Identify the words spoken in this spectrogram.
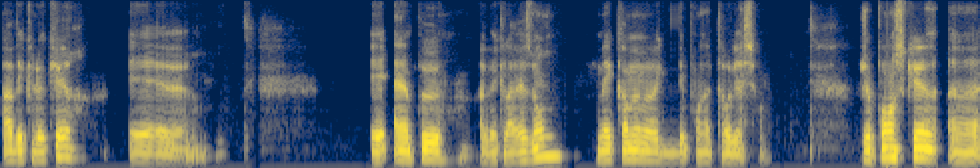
avec le cœur et, et un peu avec la raison, mais quand même avec des points d'interrogation je pense que euh,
